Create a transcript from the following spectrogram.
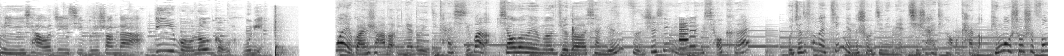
证明一下，我这一期不是双单啊！vivo logo 糊脸，外观啥的应该都已经看习惯了。小伙伴们有没有觉得像《原子之心》里面那个小可爱？我觉得放在今年的手机里面，其实还挺好看的。屏幕舒适峰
